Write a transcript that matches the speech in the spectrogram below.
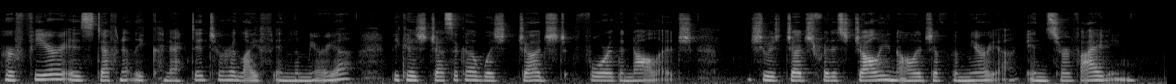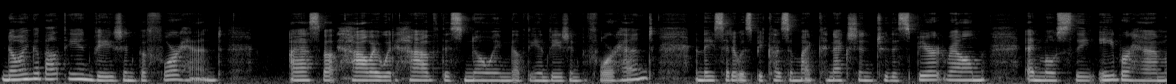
Her fear is definitely connected to her life in Lemuria because Jessica was judged for the knowledge. she was judged for this jolly knowledge of Lemuria in surviving. Knowing about the invasion beforehand, I asked about how I would have this knowing of the invasion beforehand, and they said it was because of my connection to the spirit realm and mostly Abraham,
